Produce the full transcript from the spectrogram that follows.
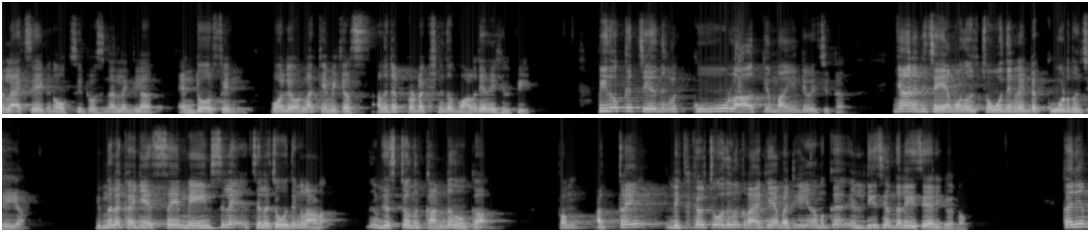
റിലാക്സ് ചെയ്യിക്കുന്ന ഓക്സിറ്റോസിൻ അല്ലെങ്കിൽ എൻഡോർഫിൻ പോലെയുള്ള കെമിക്കൽസ് അതിന്റെ പ്രൊഡക്ഷൻ ഇത് വളരെയധികം ഹെൽപ്പ് ചെയ്യും. അപ്പൊ ഇതൊക്കെ ചെയ്ത് നിങ്ങൾ കൂളാക്കി മൈൻഡ് വെച്ചിട്ട് ഞാൻ ഇനി ചെയ്യാൻ പോകുന്ന ചോദ്യങ്ങൾ എന്റെ കൂടെ ഒന്നും ചെയ്യാം. ഇന്നലെ കഴിഞ്ഞ എസ് ഐ മെയിൻസിലെ ചില ചോദ്യങ്ങളാണ്. നിങ്ങൾ ജസ്റ്റ് ഒന്ന് കണ്ടു നോക്കുക. അപ്പം അത്രയും ഡിഫിക്കൽട്ട് ചോദ്യങ്ങൾ ക്രാക്ക് ചെയ്യാൻ പറ്റി കഴിഞ്ഞാൽ നമുക്ക് എൽ ഡി സി എന്തായാലും ഈസി ആയിരിക്കുമല്ലോ. കാര്യം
